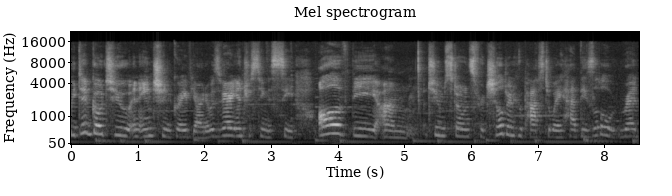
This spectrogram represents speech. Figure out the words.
We did go to an ancient graveyard. It was very interesting to see. All of the um, tombstones for children who passed away had these little red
